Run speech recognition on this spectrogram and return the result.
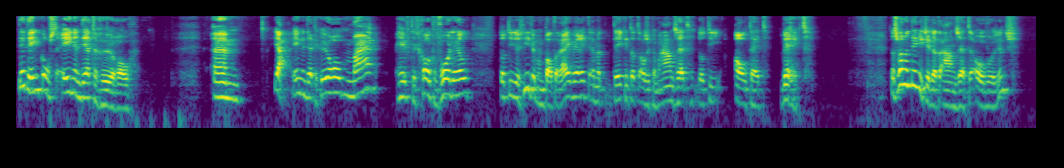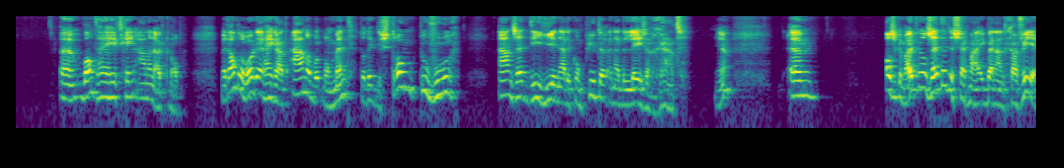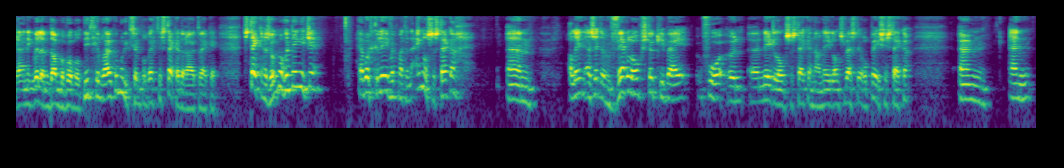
Dit ding kost 31 euro. Um, ja, 31 euro, maar heeft het grote voordeel dat hij dus niet op een batterij werkt. En dat betekent dat als ik hem aanzet, dat hij altijd werkt. Dat is wel een dingetje dat aanzetten overigens. Um, want hij heeft geen aan- en uitknop. Met andere woorden, hij gaat aan op het moment dat ik de stroomtoevoer aanzet die hier naar de computer en naar de laser gaat. Ja? Um, als ik hem uit wil zetten, dus zeg maar ik ben aan het graveren en ik wil hem dan bijvoorbeeld niet gebruiken, moet ik simpelweg de stekker eruit trekken. Stekker is ook nog een dingetje. Hij wordt geleverd met een Engelse stekker. Um, alleen er zit een verloopstukje bij voor een uh, Nederlandse stekker, nou Nederlands-West-Europese stekker. Um, en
